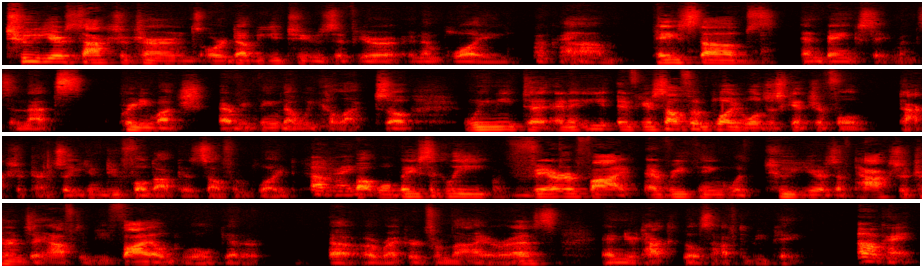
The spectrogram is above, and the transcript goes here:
two year tax returns or W 2s if you're an employee, okay. Um, pay stubs, and bank statements. And that's pretty much everything that we collect. So we need to, and if you're self employed, we'll just get your full tax return. So you can do full doc as self-employed. Okay. But we'll basically verify everything with two years of tax returns. They have to be filed. We'll get a, a record from the IRS and your tax bills have to be paid. Okay.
